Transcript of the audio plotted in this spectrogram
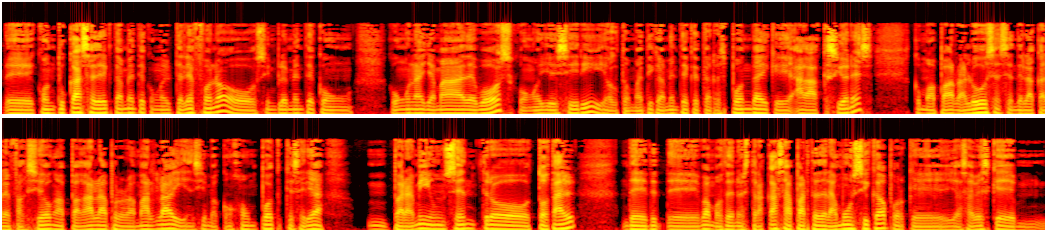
eh, con tu casa directamente con el teléfono o simplemente con, con una llamada de voz con Oye Siri y automáticamente que te responda y que haga acciones como apagar la luz, encender la calefacción, apagarla, programarla y encima con HomePod que sería mm, para mí un centro total de, de, vamos de nuestra casa aparte de la música porque ya sabes que mm,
